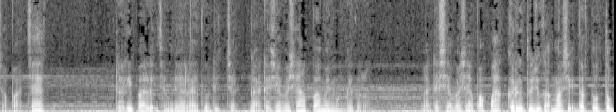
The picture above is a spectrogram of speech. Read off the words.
Coba cek dari balik jendela itu dicek. Nggak ada siapa-siapa memang gitu loh. Nggak ada siapa-siapa. Pagar itu juga masih tertutup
